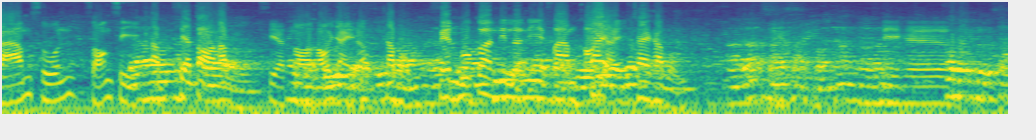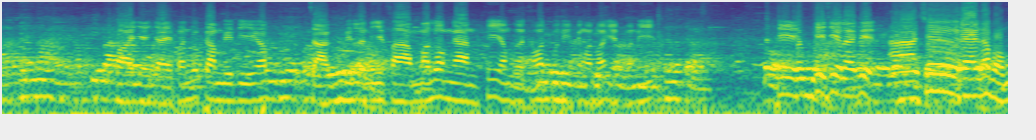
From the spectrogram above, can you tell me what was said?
สามศูนย์สองสี่ครับเสียต่อครับ เสียต่อเขาใหญ่เนาะครับผมเฟซบุ๊กก็นิลนีฟาร์มเขาใช่ใหญ่ใช่ครับผมอ่ารักษาสัตว์ของท่านเลยนี่คือเข้าไปปรึกษาท่านได้นะครับที่บ้านควายใหญ่ๆ พันธุกรรมดีๆครับ จากนิลนีฟาร์มมาร่วมงานที่อำเภอทวัดบุรีจังหวัดร้อยเอ็ดวันนี้ท่านจะพี่พี่ชื่ออะไรพี่อ่าชื่อแดงครับผม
